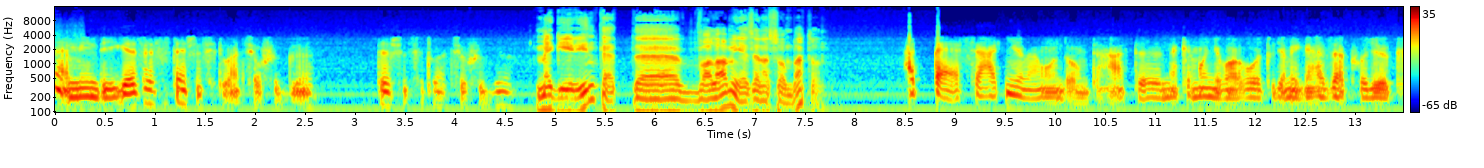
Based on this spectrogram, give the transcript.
Nem mindig, ez, ez teljesen szituációfüggő. Teljesen szituációfüggő. Megérintett uh, valami ezen a szombaton? Hát persze, hát nyilván mondom, tehát ö, nekem annyival volt ugye még nehezebb, hogy ők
